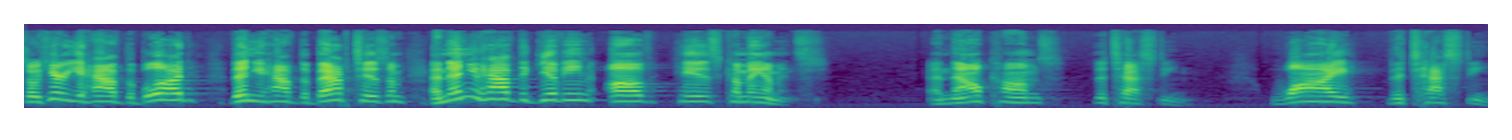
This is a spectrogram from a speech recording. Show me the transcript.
So here you have the blood, then you have the baptism, and then you have the giving of his commandments. And now comes the testing. Why the testing?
